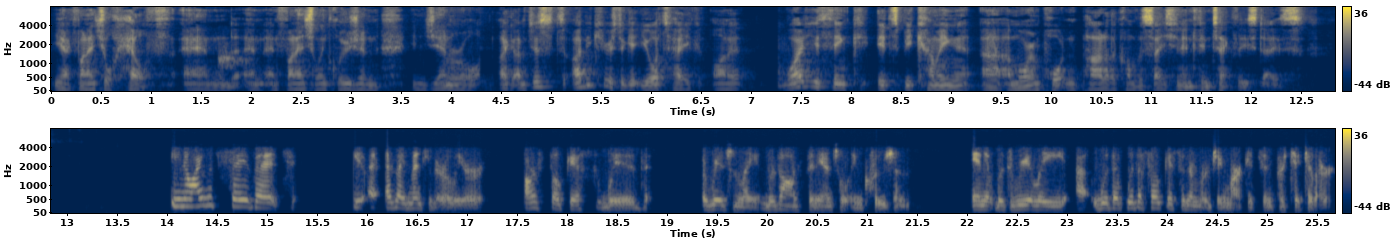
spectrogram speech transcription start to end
you know financial health and and, and financial inclusion in general. Like I'm just I'd be curious to get your take on it. Why do you think it's becoming a more important part of the conversation in fintech these days? You know, I would say that, you know, as I mentioned earlier, our focus with originally was on financial inclusion. And it was really uh, with, a, with a focus in emerging markets in particular.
